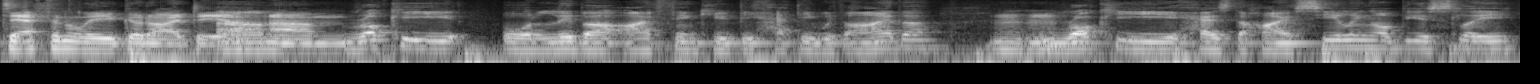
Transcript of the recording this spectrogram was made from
definitely a good idea. Um, Um, Rocky or Libba, I think you'd be happy with either. Mm-hmm. Rocky has the higher ceiling, obviously.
